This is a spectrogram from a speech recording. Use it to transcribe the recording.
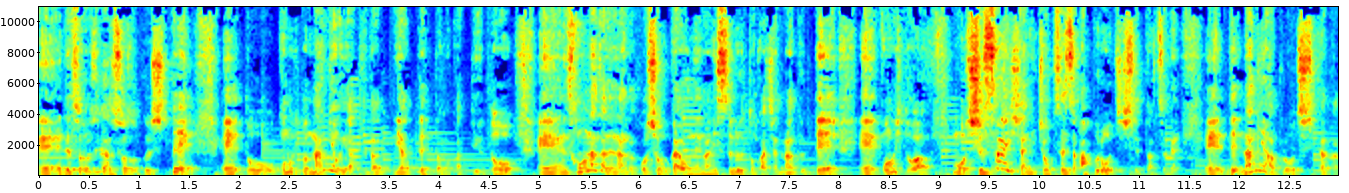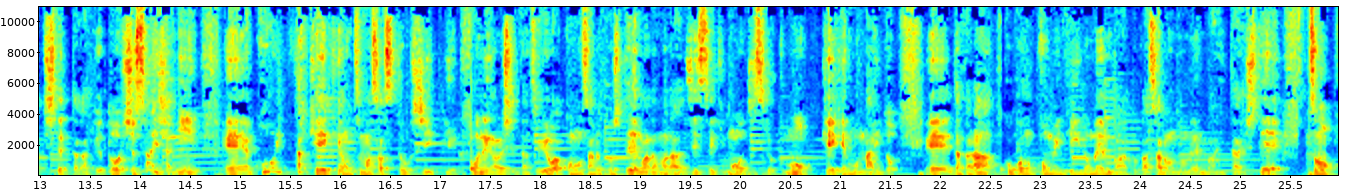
えー、で、それが所属して、えっ、ー、と、この人何をやってた、やってったのかっていうと、えー、その中でなんかこう紹介をお願いするとかじゃなくて、えー、この人はもう主催者に直接アプローチしてったんですよね。えー、で、何をアプローチしたか、してったかっていうと、主催者に、えー、こういった経験を積まさせてほしいっていうお願いをしてたんですよ。要はコンサルとしてまだまだ実績も実力も経験もないと。えー、だから、ここのコミュニティのメンバーとかサロンのメンバーに対して、その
